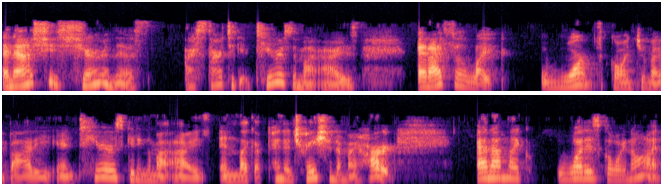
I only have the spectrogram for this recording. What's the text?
And as she's sharing this, I start to get tears in my eyes, and I feel like warmth going through my body and tears getting in my eyes and like a penetration in my heart. And I'm like, what is going on?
